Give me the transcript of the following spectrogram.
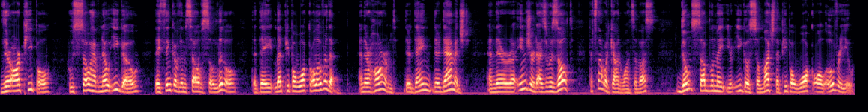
there are people who so have no ego, they think of themselves so little that they let people walk all over them and they're harmed, they're, they're damaged, and they're uh, injured as a result. That's not what God wants of us. Don't sublimate your ego so much that people walk all over you,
